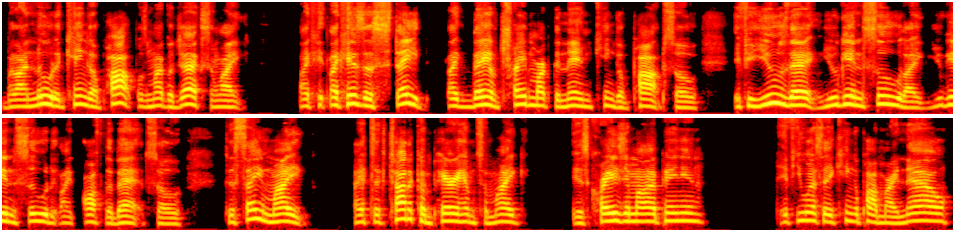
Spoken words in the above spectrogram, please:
But I knew the king of pop was Michael Jackson. Like like like his estate, like they have trademarked the name King of Pop. So if you use that, you getting sued. Like you getting sued like off the bat. So to say Mike, like to try to compare him to Mike is crazy in my opinion. If you want to say King of Pop right now,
